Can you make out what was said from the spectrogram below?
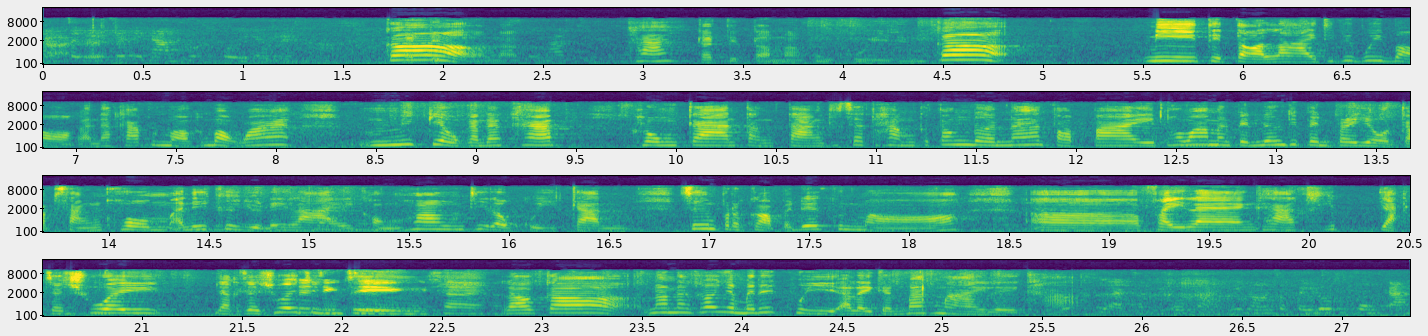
กาสจะได้มีจะมีการพูดคุยกันไหมคะก็ถ้าติดต่อมา ค่ะถ้าติดต่อมาคงคุยใช่ไหมก็มีติดต่อไลน์ที่พี่ปุ้ยบอกอะนะคะ คุณหมอก็บอกว่าไม่เกี่ยวกันนะครับ โครงการต่างๆ ที่จะทำก็ต้องเดินหน้าต่อไป เพราะว่ามันเป็นเรื่องที่เป็นประโยชน์กับสังคม อันนี้คืออยู่ในไลน์ของห้องที่เราคุยกัน ซึ่งประกอบไปด้วยคุณหมอเออไฟแรงค่ะที่อยากจะช่วยอยากจะช่วยจช่วยจริริงง ๆใช่ค่ะ ๆ แล้วก็นอกนั้นก็ยังไม่ได้คุยอะไรกันมากมายเลยค่ะ คืออาจจะมีโอกาสที่น้องจะไปร่วมโครงการ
